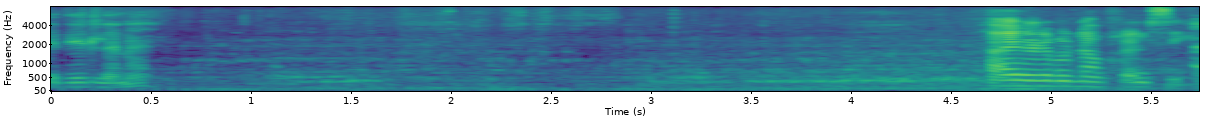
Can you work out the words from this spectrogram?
ಎದ್ದಿದ್ಲನ? ಹಾಯ್ ಹೇಳ್ಬಿಡು ನಾವು ಫ್ರೆಂಡ್ಸಿಗೆ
